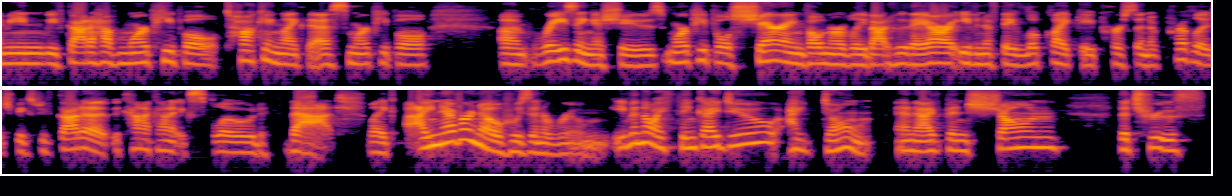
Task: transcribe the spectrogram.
i mean we've got to have more people talking like this more people um, raising issues, more people sharing vulnerably about who they are, even if they look like a person of privilege, because we've got to kind of kind of explode that. Like, I never know who's in a room. Even though I think I do, I don't. And I've been shown the truth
